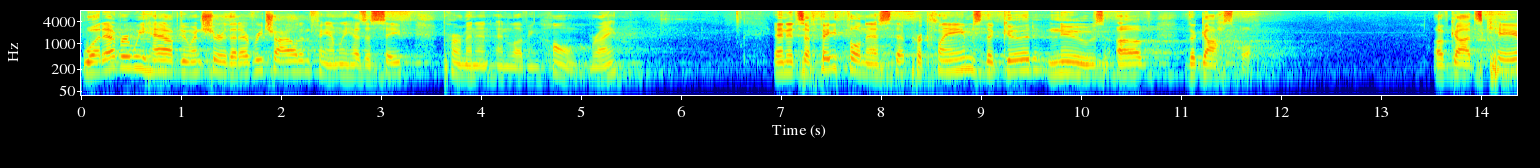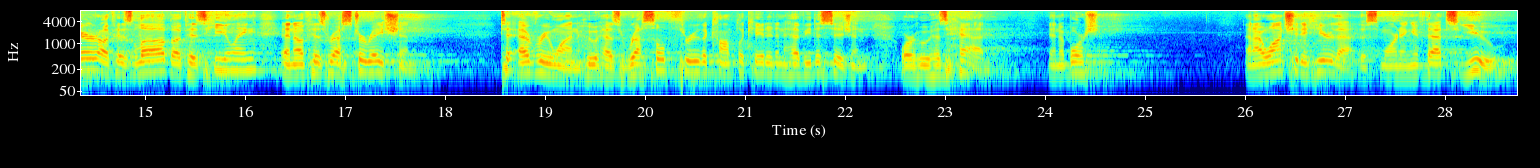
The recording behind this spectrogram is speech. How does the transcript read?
whatever we have to ensure that every child and family has a safe, permanent, and loving home, right? And it's a faithfulness that proclaims the good news of the gospel of God's care, of His love, of His healing, and of His restoration to everyone who has wrestled through the complicated and heavy decision or who has had an abortion. And I want you to hear that this morning. If that's you,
